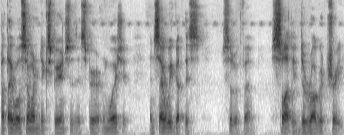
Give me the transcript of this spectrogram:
But they also wanted experience of the Spirit and worship. And so we got this sort of um, slightly derogatory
